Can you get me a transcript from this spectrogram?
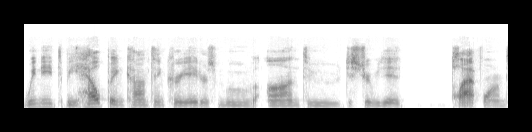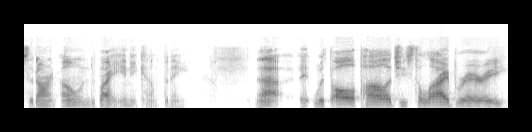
We need to be helping content creators move on to distributed platforms that aren't owned by any company. Now, with all apologies to LBRY,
